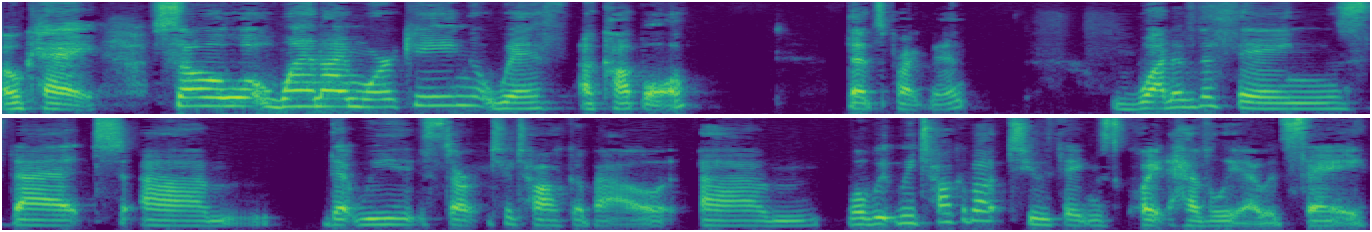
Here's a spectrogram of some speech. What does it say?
Okay. So when I'm working with a couple that's pregnant, one of the things that um, that we start to talk about, um, well, we, we talk about two things quite heavily, I would say,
